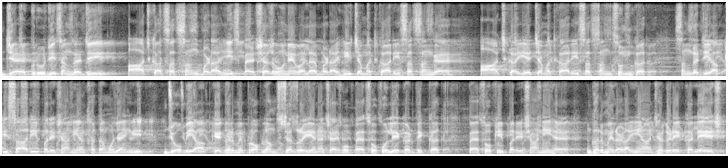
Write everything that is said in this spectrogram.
जय गुरु जी संगत जी, आज का सत्संग बड़ा ही स्पेशल होने वाला है, बड़ा ही चमत्कारी सत्संग है। आज का ये चमत्कारी सत्संग सुनकर संगत जी, आपकी सारी परेशानियाँ खत्म हो जाएँगी। जो भी आपके घर में प्रॉब्लम्स चल रही है ना, चाहे वो पैसों को लेकर दिक्कत पैसों की परेशानी है, घर में लड़ाइयाँ, झगड़े, कलेश,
